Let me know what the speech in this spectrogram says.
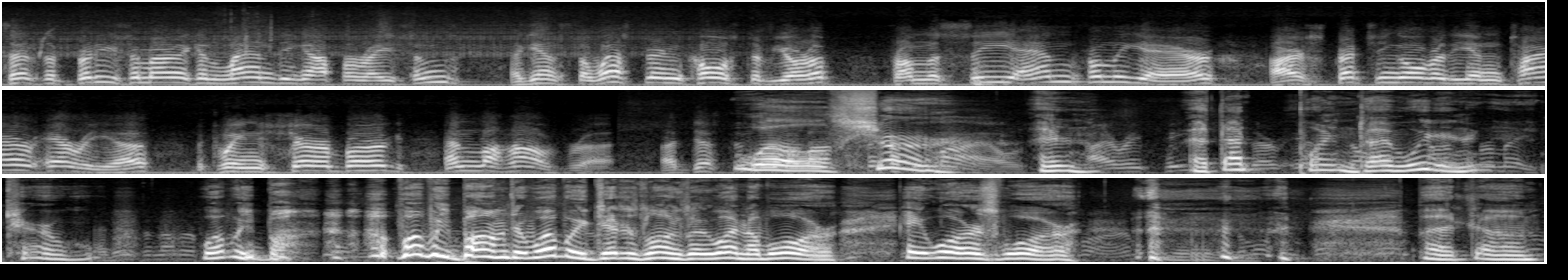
says that British American landing operations against the western coast of Europe from the sea and from the air are stretching over the entire area between Cherbourg and Le Havre. A distance of Well, about 60 sure. miles. And I repeat, at that point in time, we didn't care what we bom- what we bombed or what we did, as long as we won a war. Hey, war is war. but um,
